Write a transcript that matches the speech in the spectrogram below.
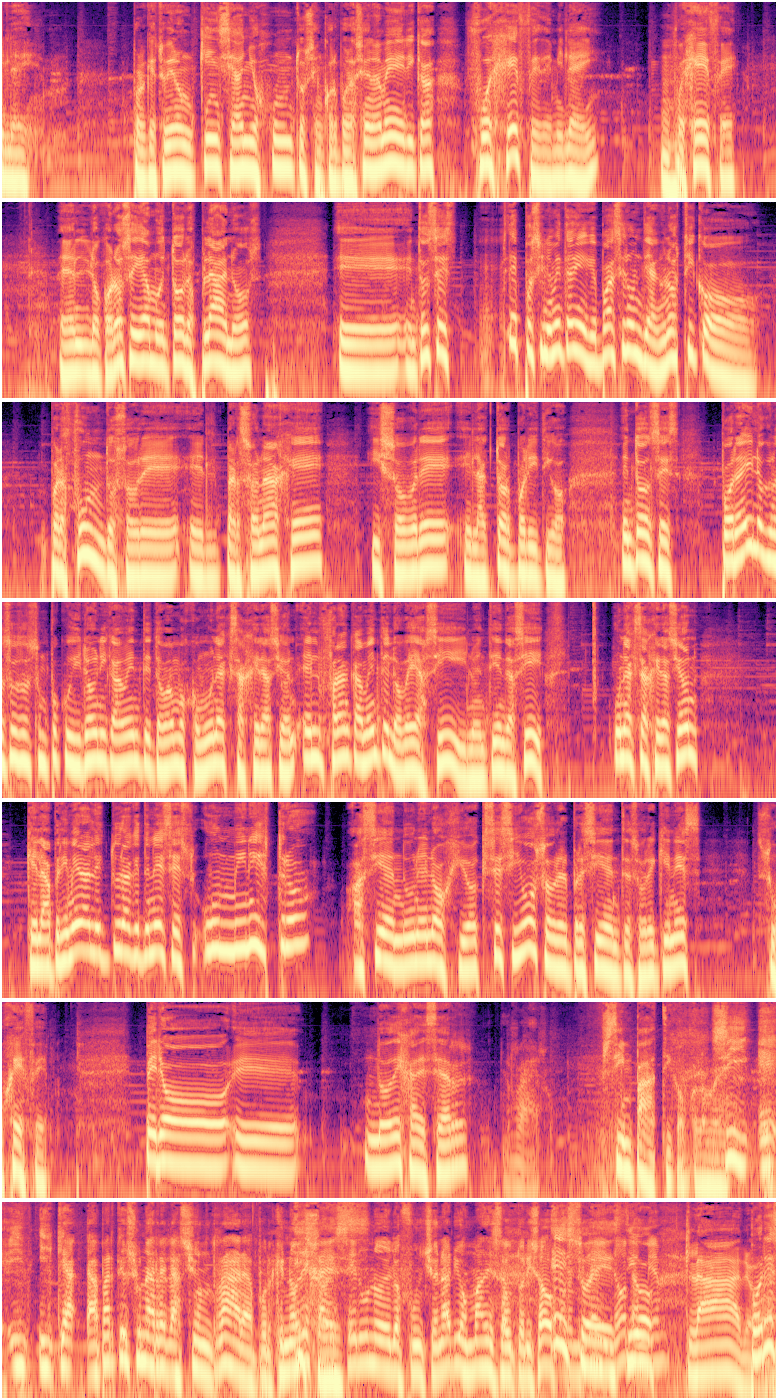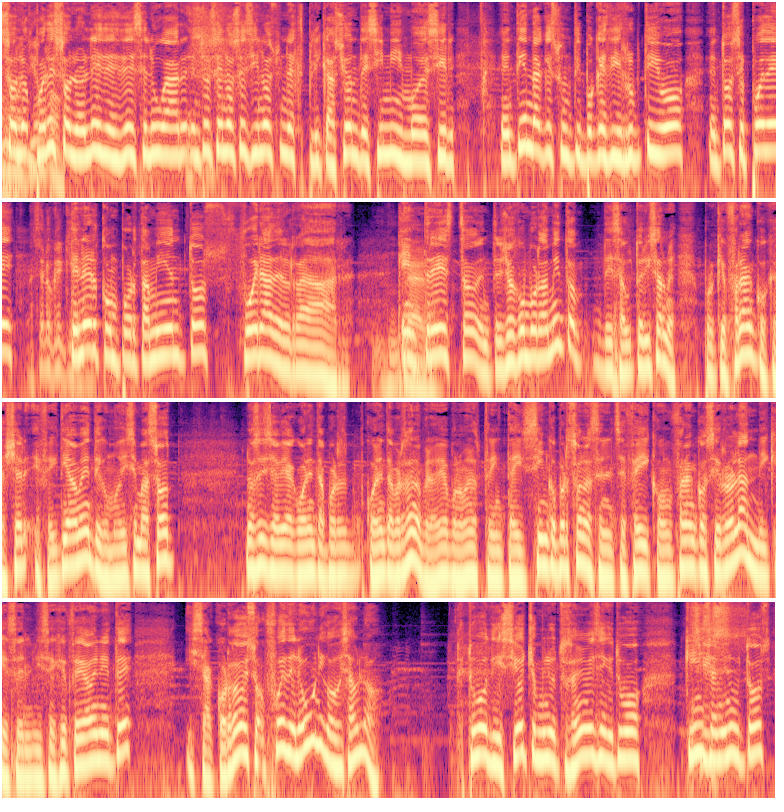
Porque estuvieron 15 años juntos en Corporación América, fue jefe de Milei, Ujú. fue jefe. Él lo conoce, digamos, en todos los planos. Eh, entonces, es posiblemente alguien que pueda hacer un diagnóstico profundo sobre el personaje y sobre el actor político. Entonces, por ahí lo que nosotros un poco irónicamente tomamos como una exageración, él francamente lo ve así lo entiende así. Una exageración que la primera lectura que tenés es un ministro haciendo un elogio excesivo sobre el presidente, sobre quien es su jefe. Pero eh, no deja de ser Raro. Simpático, por lo menos. Sí, eh, y, y que a- aparte es una relación rara, porque no Eso deja de es. ser uno de los funcionarios más desautorizados Eso por Milei, es, ¿no? digo, También. Claro. Por eso, lo, por eso lo lees desde ese lugar. Entonces no sé si no es una explicación de sí mismo. decir, entienda que es un tipo que es disruptivo, entonces puede tener comportamientos fuera del radar. Claro. Entre esto, entre esos comportamientos, desautorizarme. Porque Franco, que ayer efectivamente, como dice Mazot, no sé si había 40, por, 40 personas, pero había por lo menos 35 personas en el CFI con Franco y Rolandi, que es el vicejefe de gabinete, y se acordó eso. Fue de lo único que se habló. Estuvo 18 minutos. A mí me dicen que estuvo 15 Sí, minutos.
